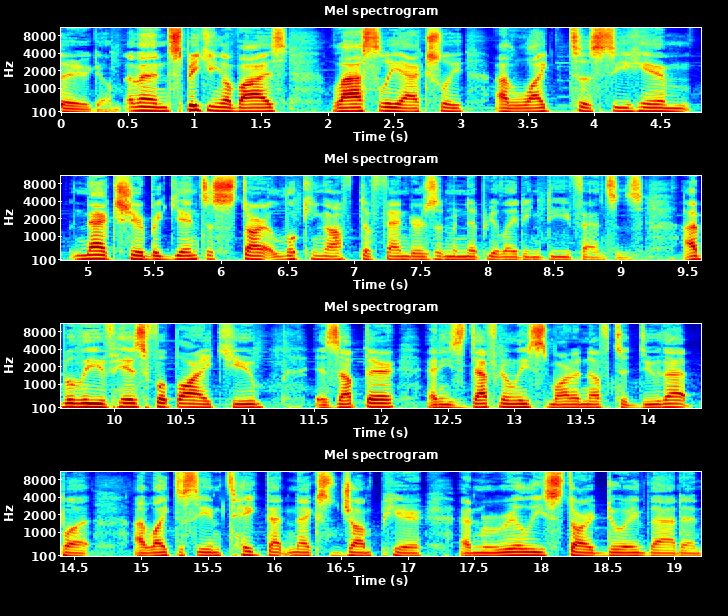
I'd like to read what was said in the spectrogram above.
there you go. And then speaking of eyes, lastly, actually, I'd like to see him next year begin to start looking off defenders and manipulating defenses. I believe his football IQ is up there, and he's definitely smart enough to do that. But I'd like to see him take that next jump here and really start doing that. And,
